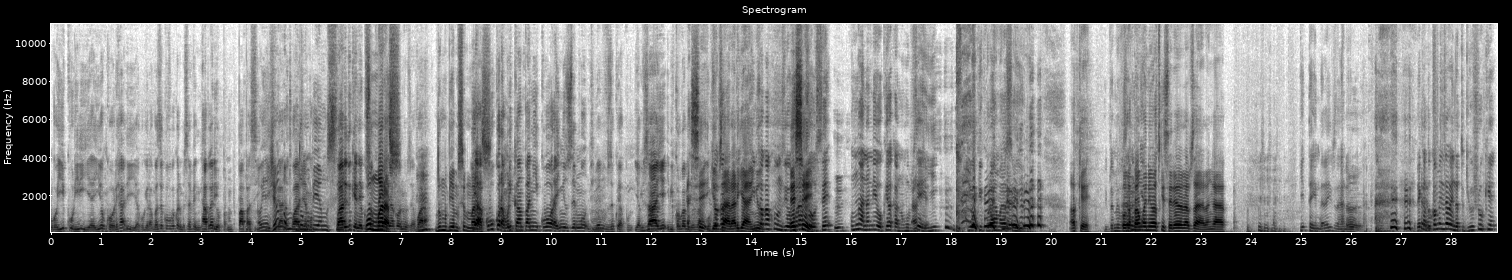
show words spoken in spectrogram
ngo yikure iriya iyo nkore hariya kugira ngo aze kuvuga ko ari Museveni ntabwo ariyo papasi purpose Oya, y'ikiganiro twajemo twari dukeneye gusa mu kumenya maraso. ko ntuze ndi umu BMC mu maraso kuba ukora muri kampani kuba warayinyuzemo ntibibe bivuze ko yabyaye ibikorwa ese ibyo byara ryanyu ibyo gakunzi yokora Ese- umwana niyo yokwihakana umubyeyi yokwikuraho amaraso yiwe bivuze gapangwa niba twise rero arabyara ngaho yiteye inda arayibyara Mm. reka dukomeze wenda tugihushuke.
